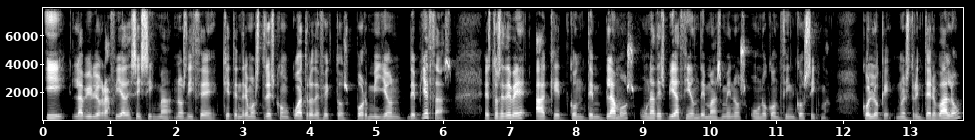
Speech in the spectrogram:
Y la bibliografía de 6 sigma nos dice que tendremos 3,4 defectos por millón de piezas. Esto se debe a que contemplamos una desviación de más menos 1,5 sigma, con lo que nuestro intervalo,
